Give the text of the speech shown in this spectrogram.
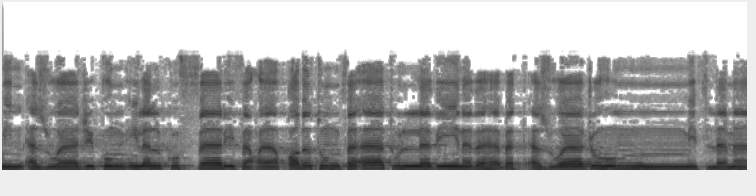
من ازواجكم إلى الكفار فعاقبتم فاتوا الذين ذهبت ازواجهم مثل ما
